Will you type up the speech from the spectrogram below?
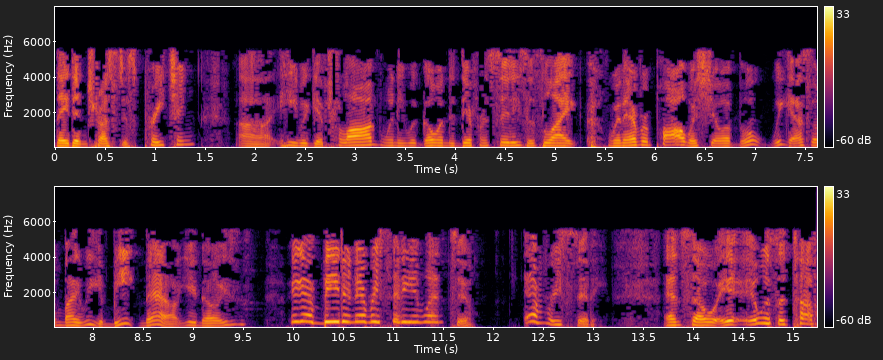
they didn't trust his preaching. Uh, he would get flogged when he would go into different cities. It's like whenever Paul would show up, oh, we got somebody we can beat now. You know, he's, he got beat in every city he went to, every city. And so it, it was a tough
